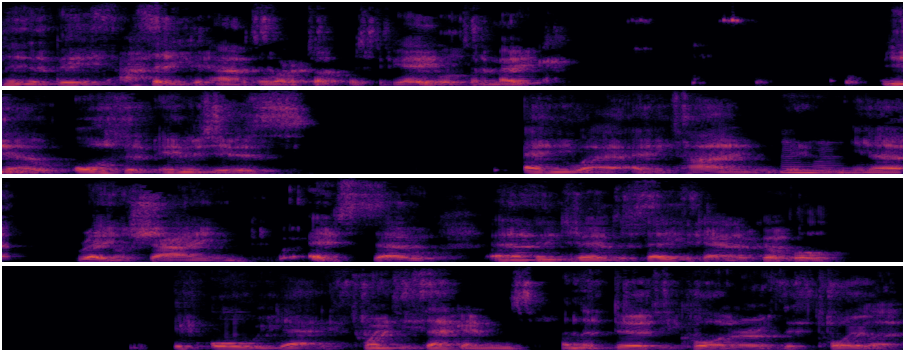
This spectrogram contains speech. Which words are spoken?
I think the biggest asset you can have as a photographer is to be able to make, you know, awesome images anywhere, anytime. Mhm. You know, rain or shine. It's so, and I think to be able to say to kind of a couple, if all we get is 20 seconds and the dirty corner of this toilet,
